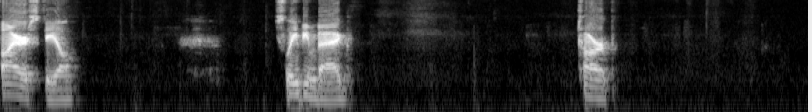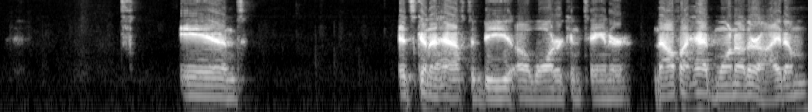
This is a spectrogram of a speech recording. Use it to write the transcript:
Fire steel, sleeping bag, tarp, and it's going to have to be a water container. Now, if I had one other item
